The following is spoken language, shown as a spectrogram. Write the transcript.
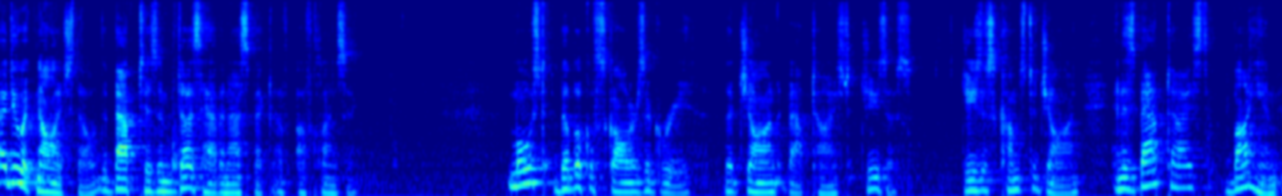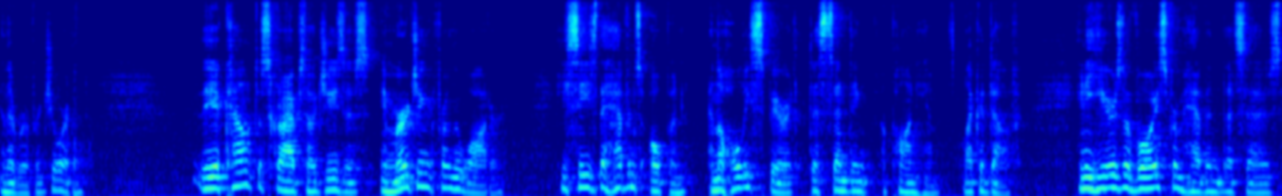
I do acknowledge, though, that baptism does have an aspect of, of cleansing. Most biblical scholars agree that John baptized Jesus. Jesus comes to John and is baptized by him in the River Jordan. The account describes how Jesus, emerging from the water, he sees the heavens open and the Holy Spirit descending upon him like a dove. And he hears a voice from heaven that says,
